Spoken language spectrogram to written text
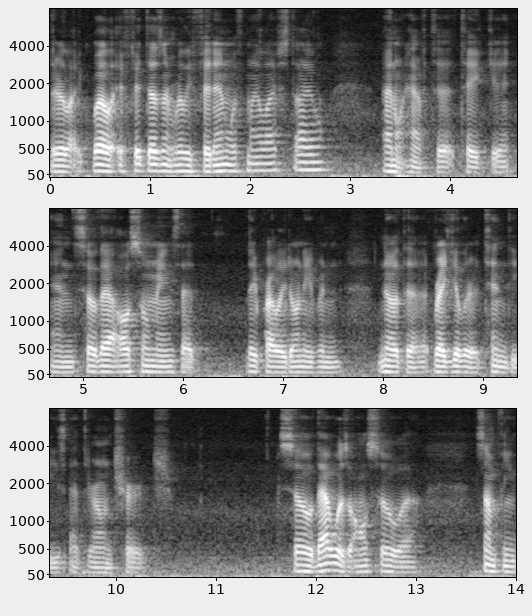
They're like, well, if it doesn't really fit in with my lifestyle, I don't have to take it. And so that also means that they probably don't even know the regular attendees at their own church. So that was also uh, something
